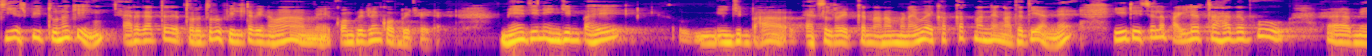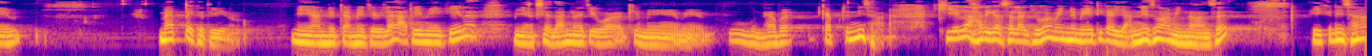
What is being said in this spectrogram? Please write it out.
GSP 3කින් අරගත්ත තොරතුරු ෆිල්ටර් වෙනවා මේ කම්පියුටරෙන් කම්පියුටරයට. මේ තියෙන එන්ජින් පහේ එන්ජින් පහ ඇක්සලරේට් කරන අනම්ම නැව එකක්වත් මම දැන් අත තියන්නේ. ඊට ඉස්සෙල්ලා පයිලට් හදපු මේ මැප් එක තියෙනවා. මේ යන්නේ තමෙට වෙලා අර මේ කියලා මේ අක්ෂය දන්නේ නැති මේ මේ නැව කැප්ටන් නිසා කියලා හරි ගසලා කිව්වා මෙන්න මේ ටිකයි යන්නේ ස්වාමීන් වහන්සේ ඒක නිසා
